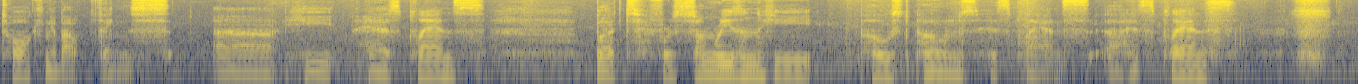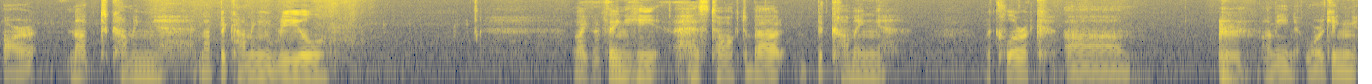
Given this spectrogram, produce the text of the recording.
talking about things uh, he has plans, but for some reason he postpones his plans. Uh, his plans are not coming, not becoming real. Like the thing he has talked about becoming a clerk, um, I mean, working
